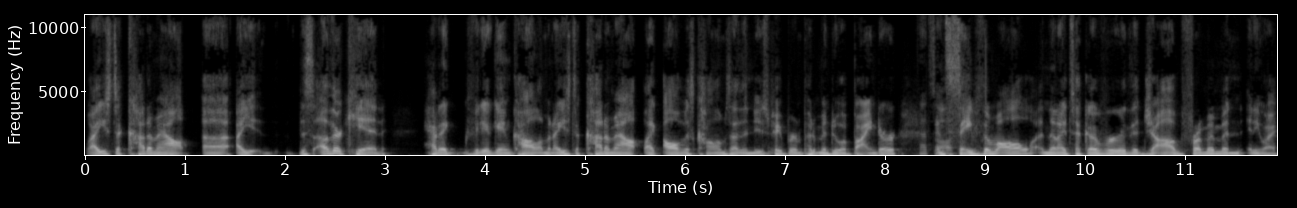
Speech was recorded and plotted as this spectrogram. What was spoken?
I used to cut them out. Uh, I this other kid had a video game column, and I used to cut him out like all of his columns out of the newspaper and put them into a binder That's and awesome. save them all. And then I took over the job from him. And anyway,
